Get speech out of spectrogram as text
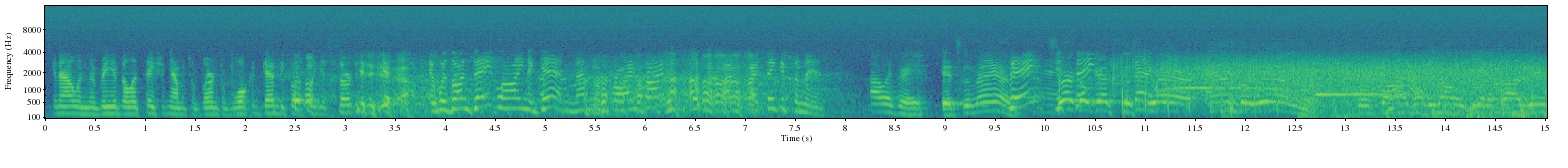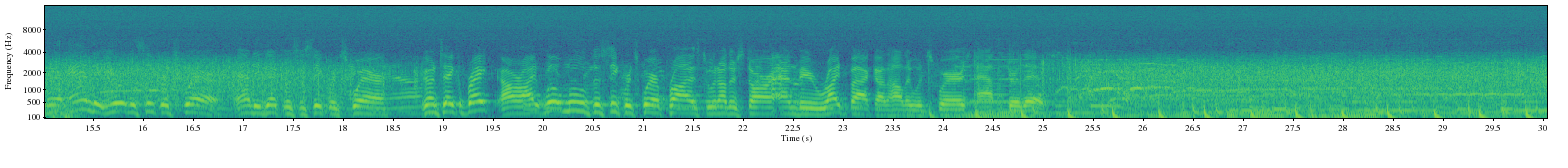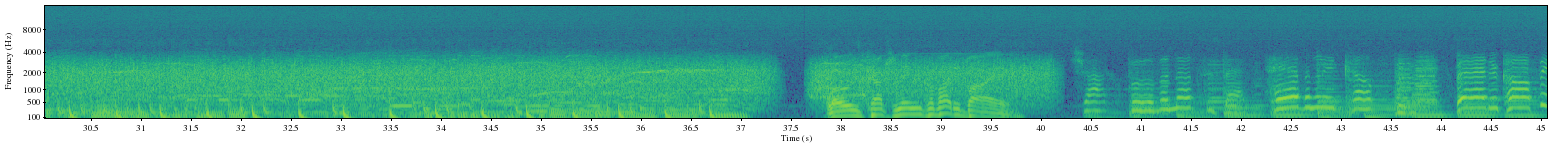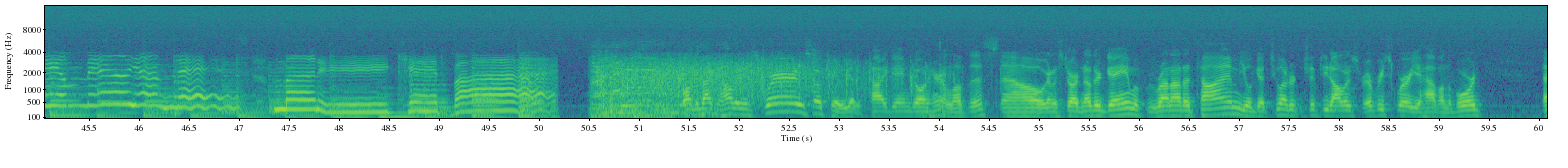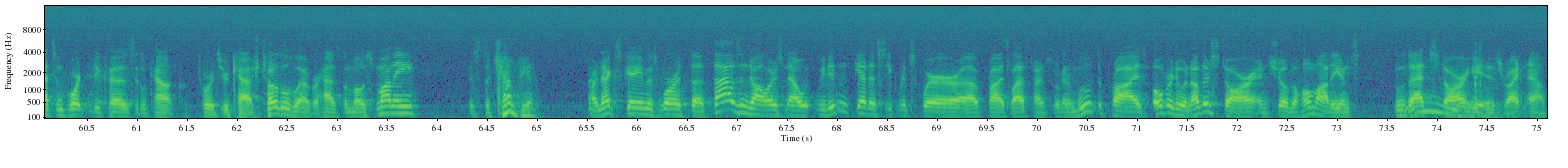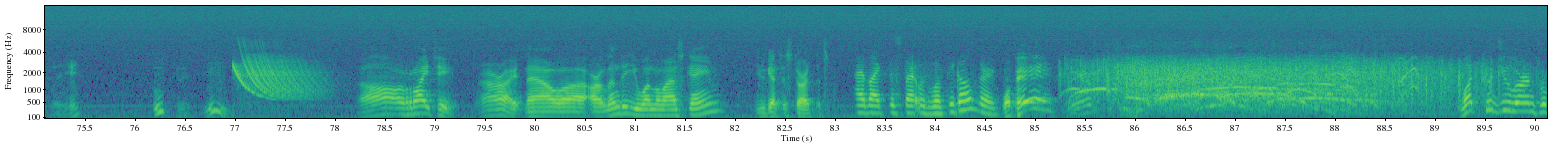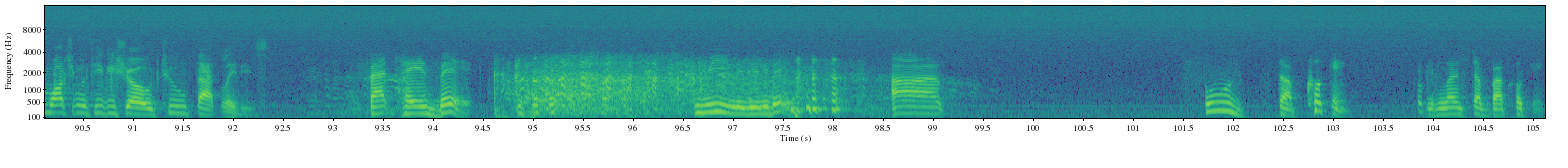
You know, in the rehabilitation, you're having to learn to walk again because of your circuit. Yeah. It was on Dateline again, remember prime time? I, I think it's a man. I'll agree. It's the man. See? You Circle see? gets the Thanks. square and the win. For $500, we got a tie game here. Andy, you're the secret square. Andy Dick was the secret square. You're going to take a break? All right. We'll move the secret square prize to another star and be right back on Hollywood Squares after this. Closed captioning provided by Chock full of nuts is that heavenly coffee. Better coffee a millionaires money can't buy. Welcome back to Hollywood Squares. Okay, we got a tie game going here. I love this. Now, we're going to start another game. If we run out of time, you'll get $250 for every square you have on the board. That's important because it'll count towards your cash total. Whoever has the most money is the champion. Our next game is worth $1,000. Now, we didn't get a secret square uh, prize last time, so we're going to move the prize over to another star and show the home audience who that star is right now, please. All righty. All right. Now, uh, Arlinda, you won the last game. You get to start this one. I'd like to start with Whoopi Goldberg. Whoopee! What could you learn from watching the TV show Two Fat Ladies? Fat pays big. Really, really big. Uh, food stuff, cooking. You can learn stuff about cooking.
